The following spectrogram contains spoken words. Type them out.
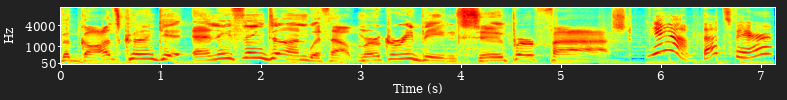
The gods couldn't get anything done without Mercury being super fast. Yeah, that's fair.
